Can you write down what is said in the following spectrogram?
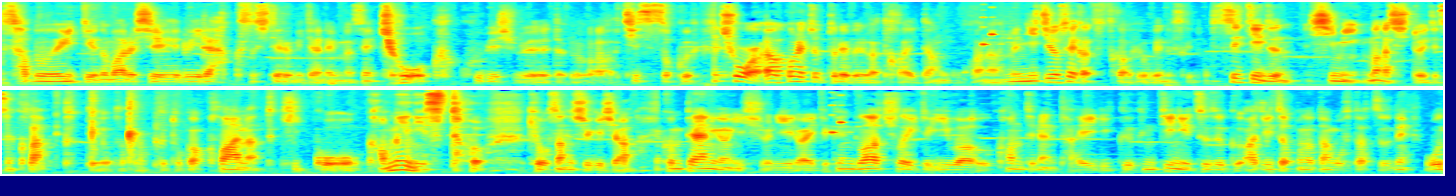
寒いっていうのもあるし、リラックスしてるみたいなのありますね。チョーク、首絞めとか、窒息。チョア、あ、これちょっとレベルが高い単語かな。日常生活使う表現ですけど。シティズン、市民。まあ知っといてですね。クラップ手を叩くとか、クライマット、気候、コミュニスト、共産主義者。コンパニオン一緒にいる相手。congratulate 祝う、コンティネン大陸、continue 続く。あ、実はこの単語2つね、同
